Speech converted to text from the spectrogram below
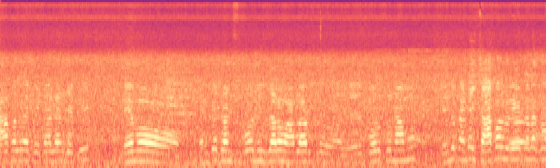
కాపలుగా పెట్టాలని చెప్పి మేము వెంకట ట్వంటీ ఫోర్ న్యూస్ ద్వారా మాట్లాడుతూ కోరుతున్నాము. ఎందుకంటే ఈ చేపల వేటలకు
